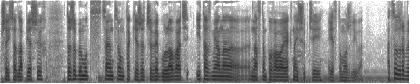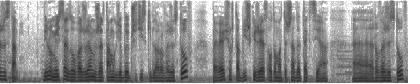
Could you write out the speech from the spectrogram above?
przejścia dla pieszych, to żeby móc z centrum takie rzeczy regulować i ta zmiana następowała jak najszybciej jest to możliwe. A co z rowerzystami? W wielu miejscach zauważyłem, że tam, gdzie były przyciski dla rowerzystów, pojawiają się już tabliczki, że jest automatyczna detekcja e, rowerzystów.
